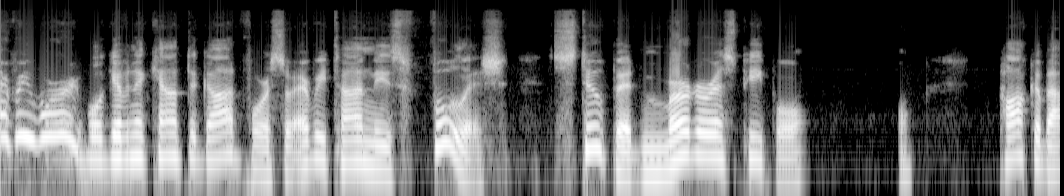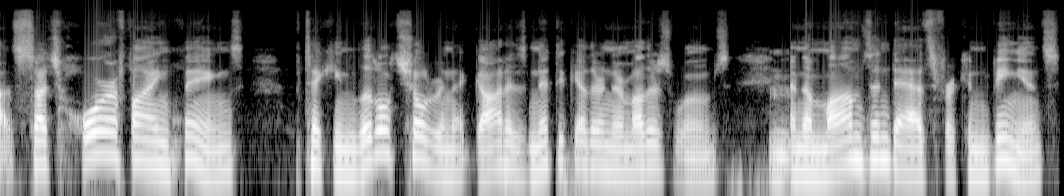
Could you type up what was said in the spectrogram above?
Every word will give an account to God for. So every time these foolish, stupid, murderous people talk about such horrifying things, taking little children that God has knit together in their mother's wombs, Mm. and the moms and dads, for convenience,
